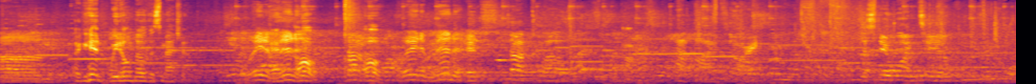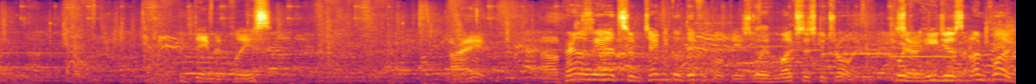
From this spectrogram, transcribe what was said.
Um, Again, we don't know this matchup. Wait a And- minute. oh, oh, Wait a minute. It's top 12. Top 5, sorry. Just do one, two. Damon, please. Alright. Uh, apparently we had some technical difficulties with Lux's controller. So he just unplugged,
